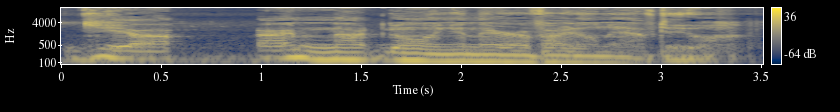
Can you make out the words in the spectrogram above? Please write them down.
Yeah, I'm not going in there if I don't have to.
